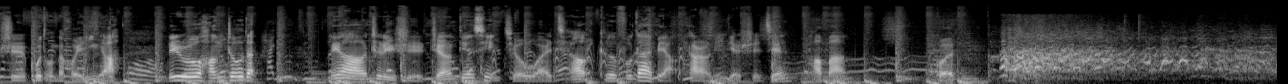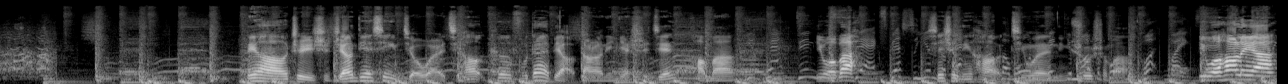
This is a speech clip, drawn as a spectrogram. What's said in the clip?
是不同的回应啊。例如杭州的，你好，这里是浙江电信九五二七号客服代表，打扰您点时间好吗？滚！你好，这里是浙江电信九五二七号客服代表，打扰您点时间好吗？你我吧，先生您好，请问您说什么？你我号了呀。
